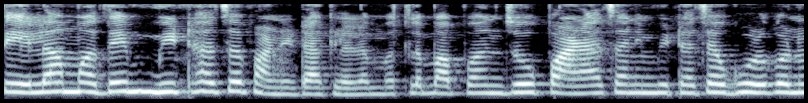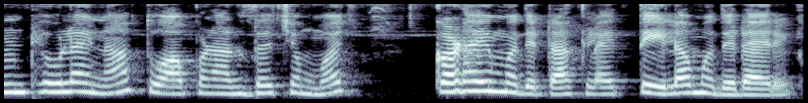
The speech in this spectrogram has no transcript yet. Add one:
तेलामध्ये मिठाचं पाणी टाकलेलं. मतलब आपण जो पाण्याचा आणि मिठाचा घोळ बनवून ठेवला आहे ना तो आपण अर्धा चम्मच कढईमध्ये टाकला आहे तेलामध्ये डायरेक्ट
